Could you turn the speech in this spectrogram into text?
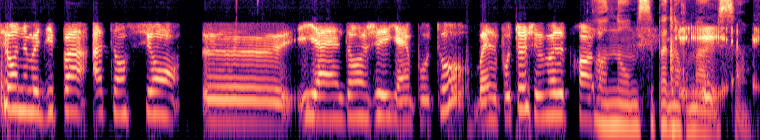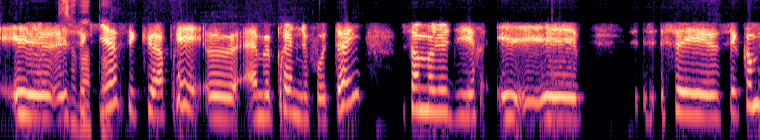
si on ne me dit pas attention, il y a un danger, il y a un poteau, ben le poteau je vais me le prendre. Oh non, mais c'est pas normal Et- ça. Et, et Ça ce qu'il y a, c'est qu'après, elles me prennent le fauteuil sans me le dire. Et c'est, comme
